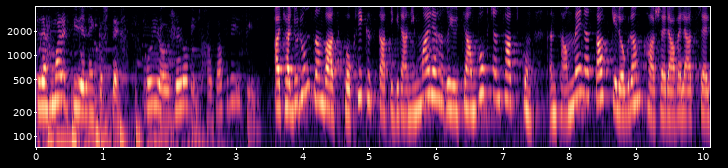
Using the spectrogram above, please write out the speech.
Դրա համար էլ բիրել ենք այստեղ, որ իր օժերով ինք ազատվի բիրի։ Աչաջուրում ծնված փոքրիկ հսկատիգրանի մայրը հղիության ողջ ընթացքում ընդամենը 10 կիլոգրամ քաշ էր ավելացրել,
